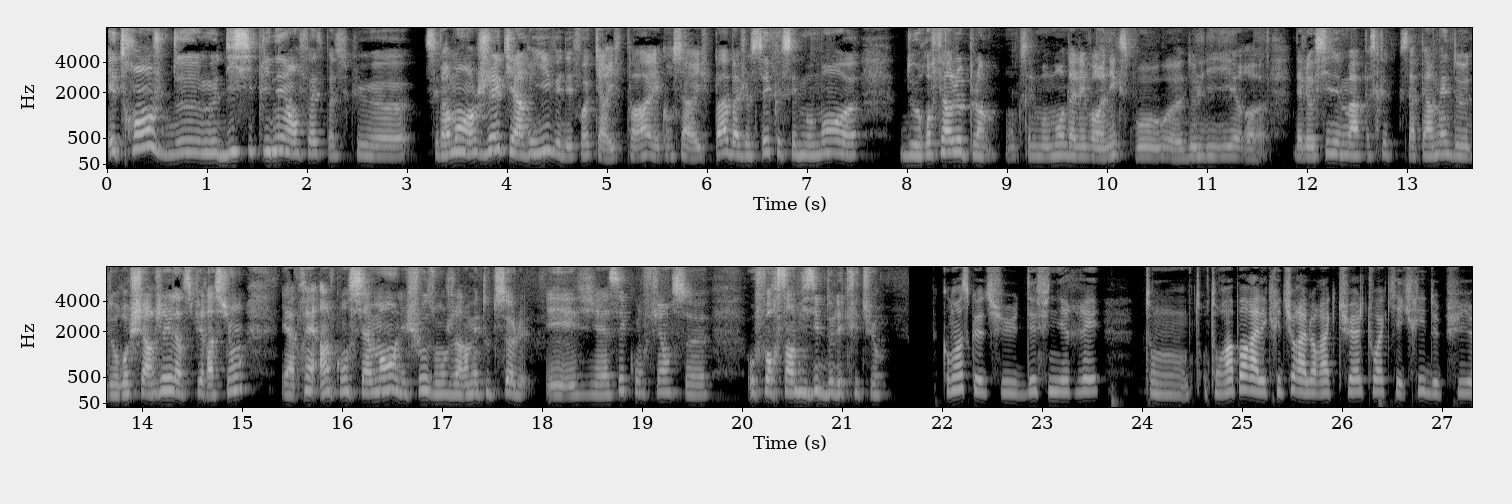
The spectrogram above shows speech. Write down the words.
étrange de me discipliner, en fait, parce que euh, c'est vraiment un jeu qui arrive et des fois qui arrive pas. Et quand ça arrive pas, bah, je sais que c'est le moment de refaire le plein. Donc c'est le moment d'aller voir une expo, euh, de lire, euh, d'aller au cinéma, parce que ça permet de, recharger l'inspiration. Et après, inconsciemment, les choses vont germer toutes seules. Et j'ai assez confiance euh, aux forces invisibles de l'écriture. Comment est-ce que tu définirais ton, ton, rapport à l'écriture à l'heure actuelle, toi qui écris depuis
